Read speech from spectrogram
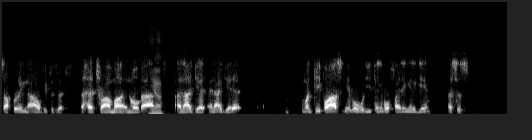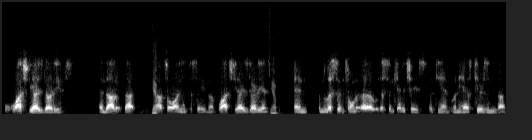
suffering now because of the head trauma and all that Yeah. and I get and I get it. When people ask me about what do you think about fighting in a game, I says, watch the Ice Guardians, and that that Yep. that's all I need to say to them. Watch the Ice Guardians, Yep. and and listen to uh, listen Kelly Chase at the end when he has tears in his eyes,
